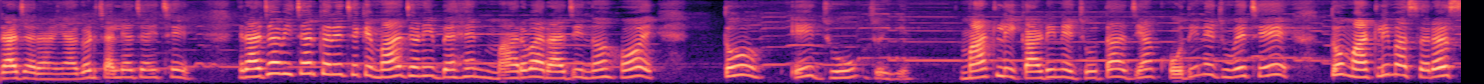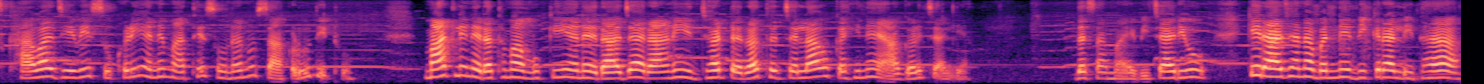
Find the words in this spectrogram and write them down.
રાજા રાણી આગળ ચાલ્યા જાય છે. રાજા વિચાર કરે છે કે, મા જણી બહેન મારવા રાજી ન હોય, તો એ જોવું જોઈએ. માટલી કાઢીને જોતા જ્યાં ખોદીને જુએ છે તો માટલીમાં સરસ ખાવા જેવી સુખડી અને માથે સોનાનું સાંકડું દીઠું. માટલીને રથમાં મૂકી અને રાજા રાણી ઝટ રથ ચલાવ કહીને આગળ ચાલ્યા. દશામાએ વિચાર્યું કે રાજાના બંને દીકરા લીધા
